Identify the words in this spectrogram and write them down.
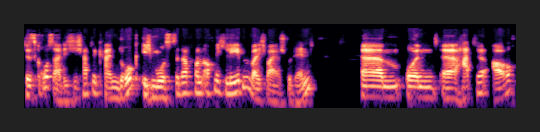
Das ist großartig. Ich hatte keinen Druck. Ich musste davon auch nicht leben, weil ich war ja Student ähm, und äh, hatte auch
